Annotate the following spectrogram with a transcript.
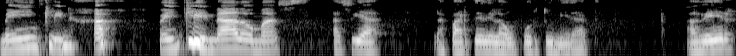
me he inclinado, me he inclinado más hacia la parte de la oportunidad, a ver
